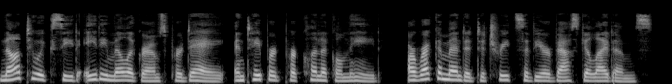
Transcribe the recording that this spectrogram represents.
not to exceed 80 mg per day and tapered per clinical need, are recommended to treat severe vasculitis.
